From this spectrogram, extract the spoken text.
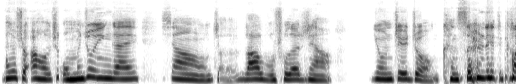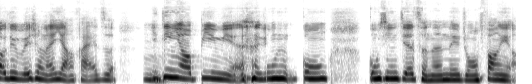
他就说啊，我们就应该像拉鲁说的这样，用这种 concerned cultivation 来养孩子，一定要避免 工工工薪阶层的那种放养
